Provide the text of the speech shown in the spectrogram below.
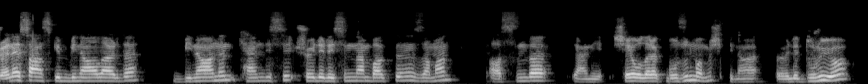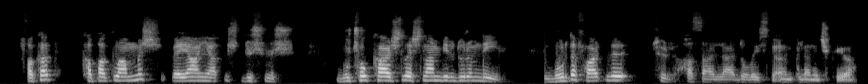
Rönesans gibi binalarda binanın kendisi şöyle resimden baktığınız zaman aslında yani şey olarak bozulmamış bina öyle duruyor fakat kapaklanmış ve yan yatmış düşmüş. Bu çok karşılaşılan bir durum değil. Burada farklı tür hasarlar dolayısıyla ön plana çıkıyor.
